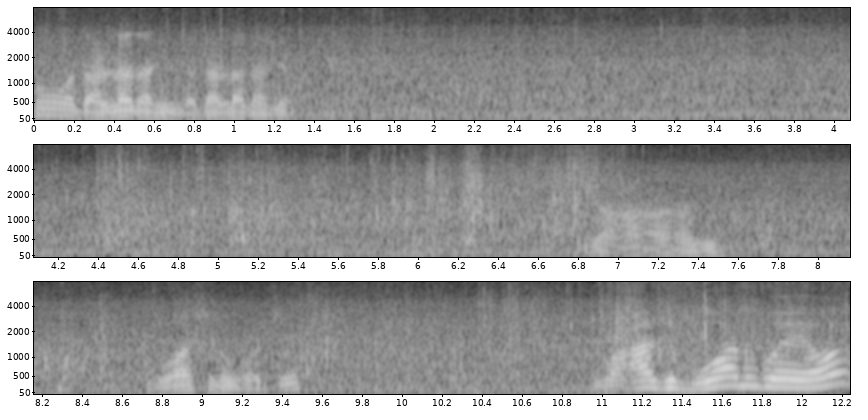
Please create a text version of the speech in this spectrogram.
송어 날라다닌다, 날라다녀. 야, 이뭐 하시는 거지? 와, 이게 뭐 하는 거예요?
